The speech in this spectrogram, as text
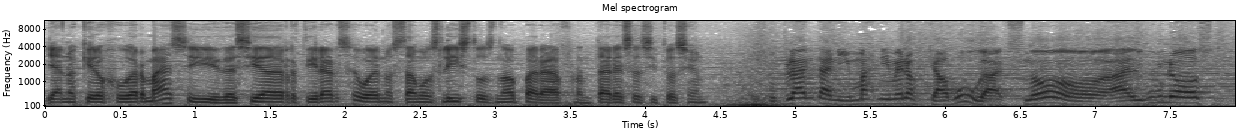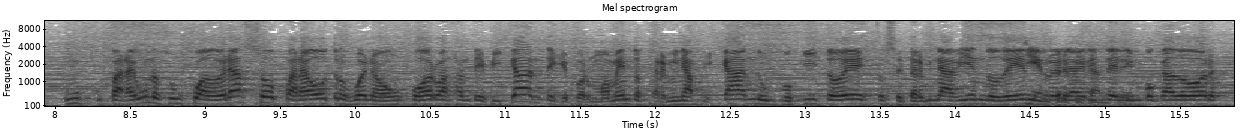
ya no quiero jugar más y decida retirarse, bueno, estamos listos, ¿no? Para afrontar esa situación. Suplanta ni más ni menos que a Bugax, ¿no? Algunos para algunos un jugadorazo, para otros, bueno, un jugador bastante picante que por momentos termina picando un poquito esto, se termina viendo dentro de la grita del invocador.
